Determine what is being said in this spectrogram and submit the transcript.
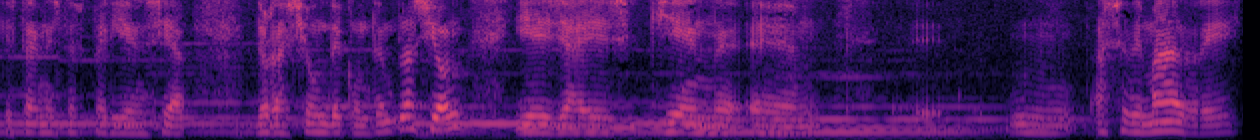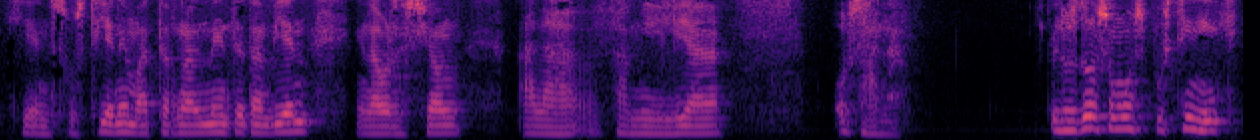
que está en esta experiencia de oración de contemplación y ella es quien eh, eh, mm, hace de madre, quien sostiene maternalmente también en la oración a la familia Osana. Los dos somos Pustinik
